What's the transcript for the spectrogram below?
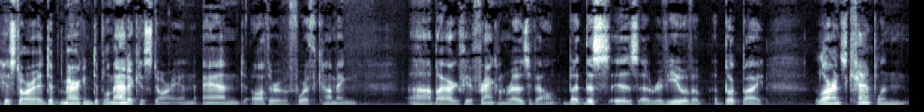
historian, dip, American diplomatic historian, and author of a forthcoming uh, biography of Franklin Roosevelt. But this is a review of a, a book by Lawrence Kaplan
